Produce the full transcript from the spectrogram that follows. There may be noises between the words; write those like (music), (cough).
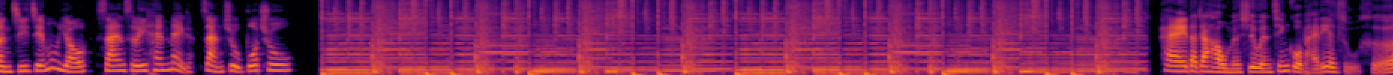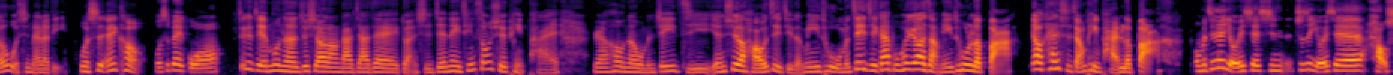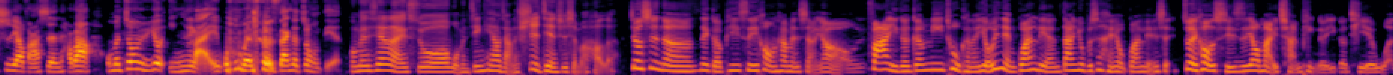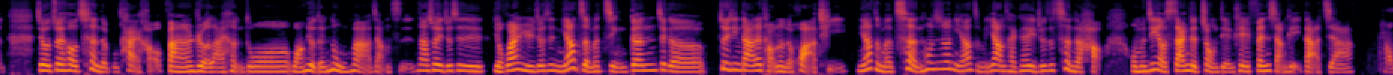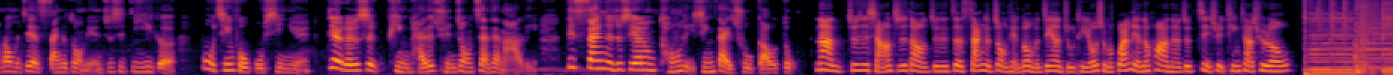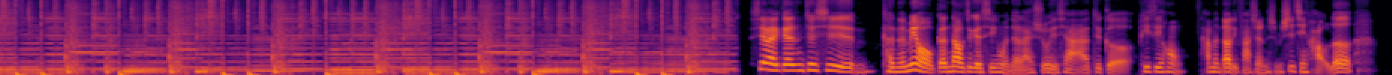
本集节目由 Sciencely Handmade 赞助播出。嗨，大家好，我们是文青果排列组合，我是 Melody，我是 Echo，我是贝果。这个节目呢，就是要让大家在短时间内轻松学品牌。然后呢，我们这一集延续了好几集的 Me Too，我们这一集该不会又要讲 Me Too 了吧？要开始讲品牌了吧？我们今天有一些新，就是有一些好事要发生，好不好？我们终于又迎来我们的三个重点。我们先来说，我们今天要讲的事件是什么？好了。就是呢，那个 PC Home 他们想要发一个跟 Me Too 可能有一点关联，但又不是很有关联，最后其实要卖产品的一个贴文，就最后蹭的不太好，反而惹来很多网友的怒骂，这样子。那所以就是有关于就是你要怎么紧跟这个最近大家在讨论的话题，你要怎么蹭，或者是说你要怎么样才可以就是蹭得好，我们今天有三个重点可以分享给大家。好，那我们今天三个重点就是：第一个，不轻浮不戏虐；第二个就是品牌的群众站在哪里；第三个就是要用同理心带出高度。那就是想要知道，就是这三个重点跟我们今天的主题有什么关联的话呢，就继续听下去喽。先来跟就是可能没有跟到这个新闻的来说一下，这个 PC Home 他们到底发生了什么事情？好了，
